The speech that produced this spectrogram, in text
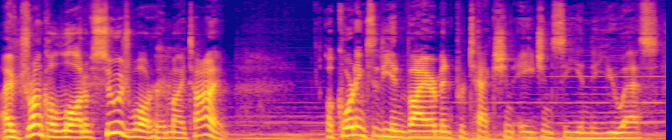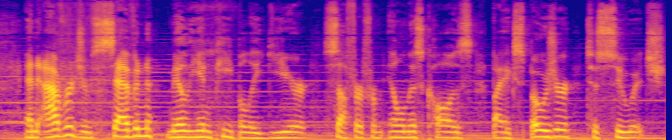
I've drunk a lot of sewage water in my time. According to the Environment Protection Agency in the US, an average of 7 million people a year suffer from illness caused by exposure to sewage.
